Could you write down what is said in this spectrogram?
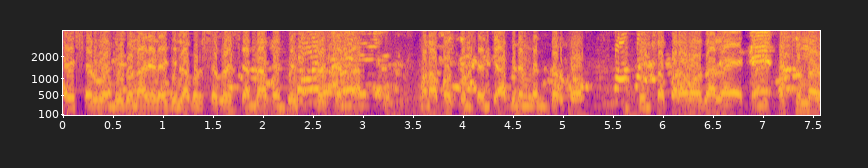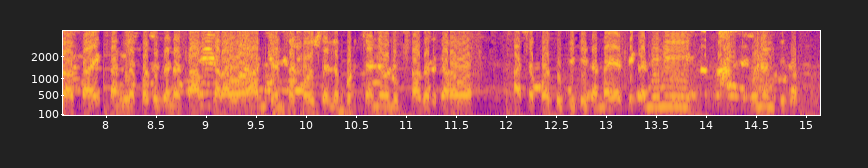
आणि सर्व निवडून आलेल्या जिल्हा परिषद सदस्यांना पंचायत सदस्यांना मनापासून त्यांचे अभिनंदन करतो. त्यांचा पराभव झालाय त्यांनी खचून न जाता एक चांगल्या पद्धतीने काम करावं आणि त्यांचं कौशल्य पुढच्या निवडणूक सादर करावं अशा पद्धतीची त्यांना या ठिकाणी मी विनंती करतो.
